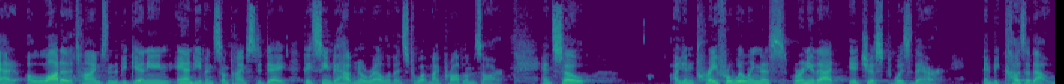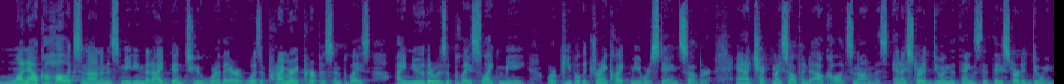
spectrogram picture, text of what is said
at a lot of the times in the beginning and even sometimes today, they seem to have no relevance to what my problems are. And so I didn't pray for willingness or any of that. It just was there. And because of that one Alcoholics Anonymous meeting that I'd been to where there was a primary purpose in place, I knew there was a place like me where people that drank like me were staying sober. And I checked myself into Alcoholics Anonymous and I started doing the things that they started doing.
